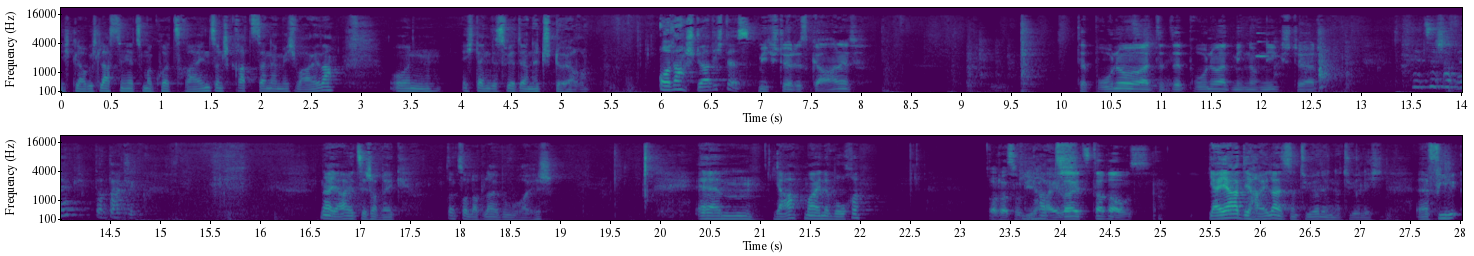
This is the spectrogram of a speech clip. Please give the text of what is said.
ich glaube, ich lasse den jetzt mal kurz rein, sonst kratzt er nämlich weiter. Und ich denke, das wird er nicht stören. Oder stört dich das? Mich stört es gar nicht. Der Bruno hat, der Bruno hat mich noch nie gestört. Jetzt ist er weg, der Dackel. Naja, jetzt ist er weg. Dann soll er bleiben, wo er ist. Ähm, ja, meine Woche. Oder so die, Die hat- Highlights daraus. Ja, ja, die Highlights natürlich, natürlich. Äh, viel,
